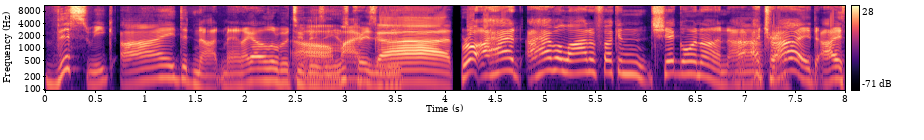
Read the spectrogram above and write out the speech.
This week I did not, man. I got a little bit too busy. Oh it was my crazy. week. god! Bro, I had I have a lot of fucking shit going on. I, I tried. I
